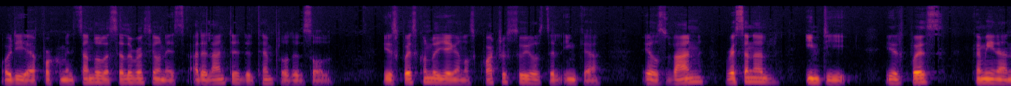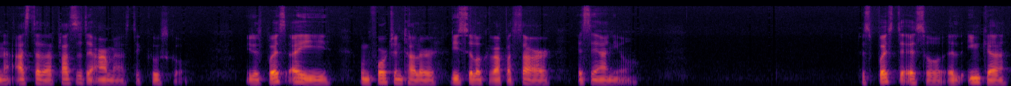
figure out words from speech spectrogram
hoy día por comenzando las celebraciones adelante del Templo del Sol. Y después cuando llegan los cuatro suyos del Inca, ellos van, rezan al Inti y después caminan hasta la plaza de armas de Cusco. Y después ahí un fortune teller dice lo que va a pasar ese año. Después de eso, el Inca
